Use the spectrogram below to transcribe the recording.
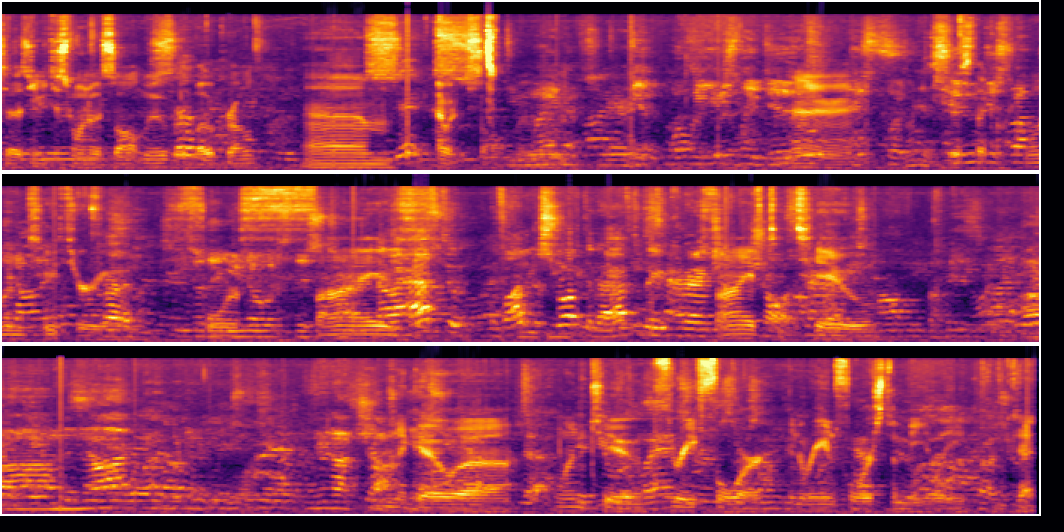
so you just want to assault move or low crawl? Um, Six. I would assault move. What we usually do Alright, is it's just like disrupted one, two, three, Right. so that you know it's this turn. Now, I five, have to, if I'm disrupted, I have to make a correction. five to two. Um, not, you're not I'm gonna go uh, one, two, three, four, and reinforce the melee. okay.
